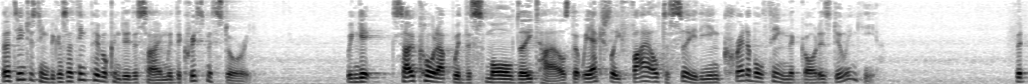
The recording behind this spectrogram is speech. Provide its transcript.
But it's interesting because I think people can do the same with the Christmas story. We can get so caught up with the small details that we actually fail to see the incredible thing that God is doing here. But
